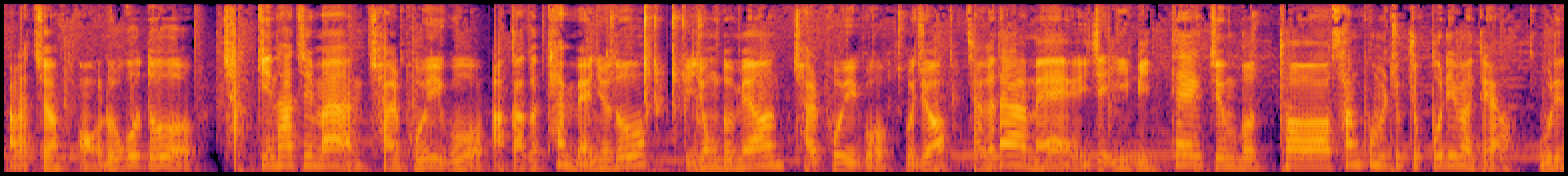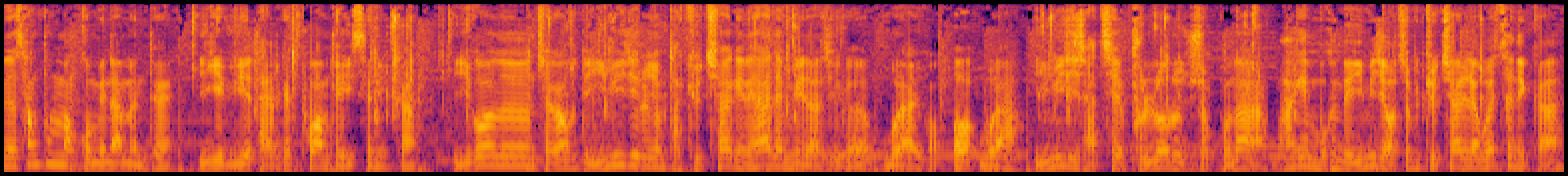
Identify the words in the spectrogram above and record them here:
알았죠? 어, 로고도 작긴 하지만 잘 보이고 아까 그 탭 메뉴도 이 정도면 잘 보이고 그죠? 자 그 다음에 이제 이 밑에쯤부터 상품을 쭉쭉 뿌리면 돼요. 우리는 상품만 고민하면 돼. 이게 위에 다 이렇게 포함돼 있으니까. 이거는 제가 볼 때 이미지를 좀 다 교체하긴 해야 됩니다 지금. 뭐야 이거? 어 뭐야? 이미지 자체에 블러를 주셨구나. 하긴 뭐 근데 이미지 어차피 교체하려고 했으니까.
